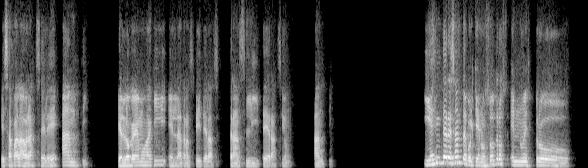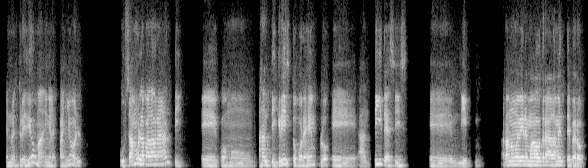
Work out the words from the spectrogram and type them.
Esa palabra se lee anti, que es lo que vemos aquí en la transliteración, anti. Y es interesante porque nosotros en nuestro, en nuestro idioma, en el español, usamos la palabra anti eh, como anticristo, por ejemplo, eh, antítesis, eh, y ahora no me viene más otra a la mente, pero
